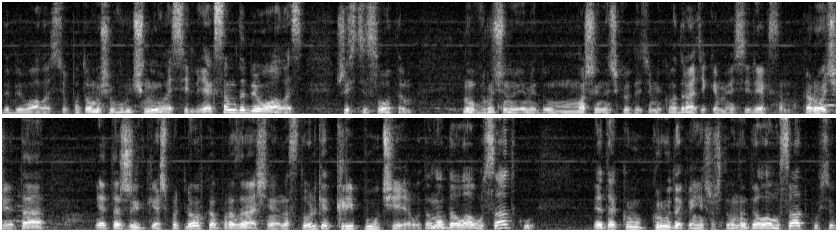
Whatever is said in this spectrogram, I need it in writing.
добивалось все. Потом еще вручную оселексом добивалось 600 -м. Ну, вручную, я имею в виду машиночкой вот этими квадратиками оселексом. Короче, это, это жидкая шпатлевка прозрачная, настолько крепучая. Вот она дала усадку, это кру круто, конечно, что она дала усадку, все,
